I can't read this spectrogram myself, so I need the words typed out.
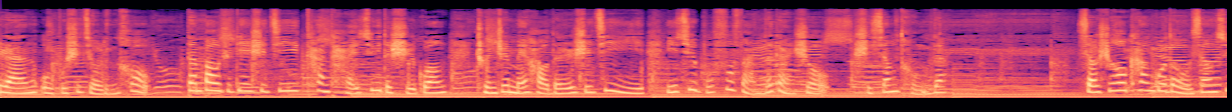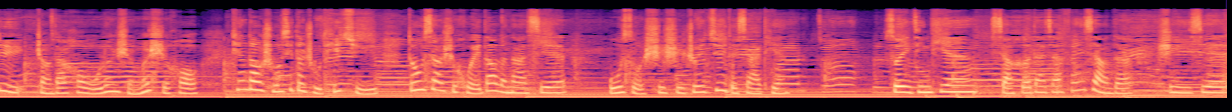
然我不是九零后，但抱着电视机看台剧的时光，纯真美好的儿时记忆，一去不复返的感受是相同的。小时候看过的偶像剧，长大后无论什么时候听到熟悉的主题曲，都像是回到了那些无所事事追剧的夏天。所以今天想和大家分享的是一些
